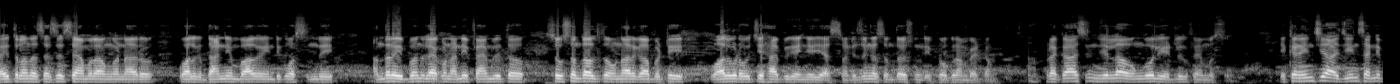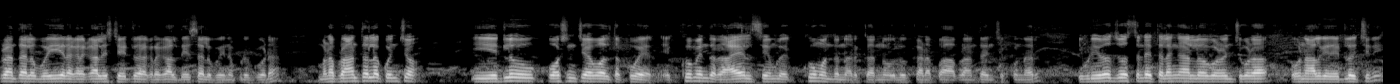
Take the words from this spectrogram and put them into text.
రైతులందరూ సస్యశ్యామలంగా ఉన్నారు. వాళ్ళకి ధాన్యం బాగా ఇంటికి వస్తుంది. అందరూ ఇబ్బంది లేకుండా అన్ని ఫ్యామిలీతో సుఖసంతాలతో ఉన్నారు కాబట్టి వాళ్ళు కూడా వచ్చి హ్యాపీగా ఎంజాయ్ చేస్తున్నారు. నిజంగా సంతోషం ఉంది ఈ ప్రోగ్రామ్ పెట్టడం. ప్రకాశం జిల్లా ఒంగోలు ఎడ్లకు ఫేమస్ ఇక్కడ నుంచి ఆ జీన్స్ అన్ని ప్రాంతాలకు పోయి రకరకాల స్టేట్లు రకరకాల దేశాలు పోయినప్పుడు కూడా మన ప్రాంతంలో కొంచెం ఈ ఎడ్లు పోషించే వాళ్ళు తక్కువయ్యారు. ఎక్కువ మంది రాయలసీమలో ఎక్కువ మంది ఉన్నారు. కర్నూలు కడప ఆ ప్రాంతాన్ని చెప్పుకున్నారు ఇప్పుడు ఈరోజు చూస్తుంటే తెలంగాణలో కూడా నుంచి కూడా ఓ నాలుగైదు ఎడ్లు వచ్చినాయి.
